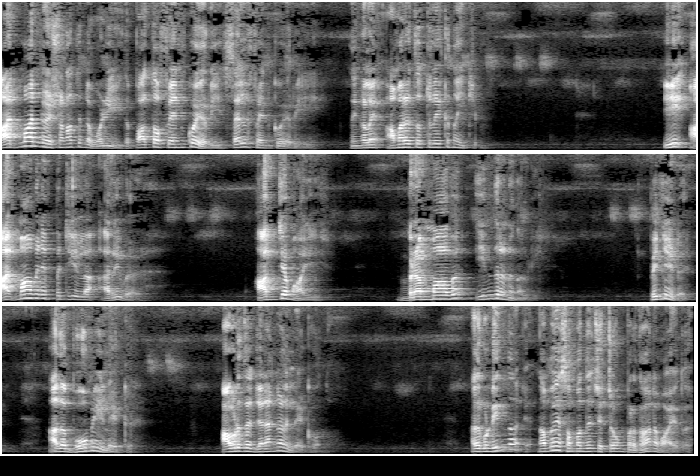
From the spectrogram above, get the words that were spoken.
ആത്മാന്വേഷണത്തിന്റെ വഴി the path of enquiry self enquiry നിങ്ങളെ അമരത്വത്തിലേക്ക് നയിക്കും. ഈ ആത്മാവിനെ പറ്റിയുള്ള അറിവ് ആദ്യമായി ബ്രഹ്മാവ് ഇന്ദ്രന് നൽകി. പിന്നീട് അത് ഭൂമിയിലേക്ക് അവിടുത്തെ ജനങ്ങളിലേക്ക് വന്നു. അതുകൊണ്ട് ഇന്ന് നമ്മെ സംബന്ധിച്ച് ഏറ്റവും പ്രധാനമായത്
